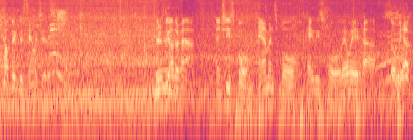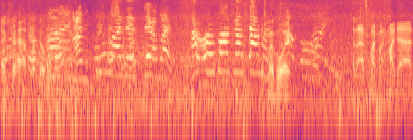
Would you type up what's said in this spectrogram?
Look how big this sandwich is. There's the mm. other half. And she's full. Ammon's full. Haley's full. They only ate half. So we have extra half left over. I'm cool by this sandwich. I'm cool by this sandwich. That's my boy. And that's my my dad.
